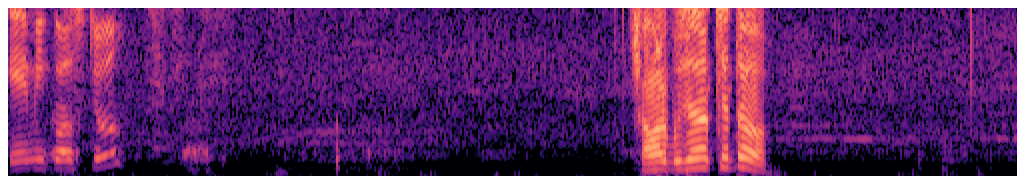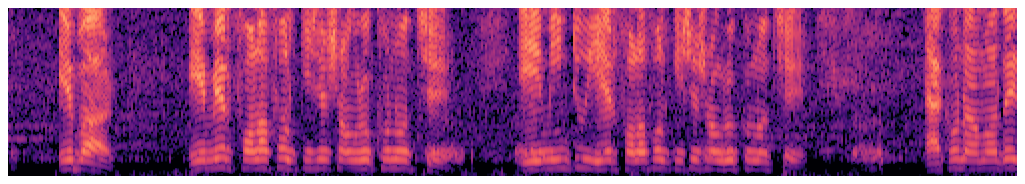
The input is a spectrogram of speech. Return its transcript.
এম ইকলস টু সবার বোঝা যাচ্ছে তো? এবার এম এর ফলাফল কিসে সংরক্ষণ হচ্ছে? এম ইন্টু এর ফলাফল কিসে সংরক্ষণ হচ্ছে? এখন আমাদের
